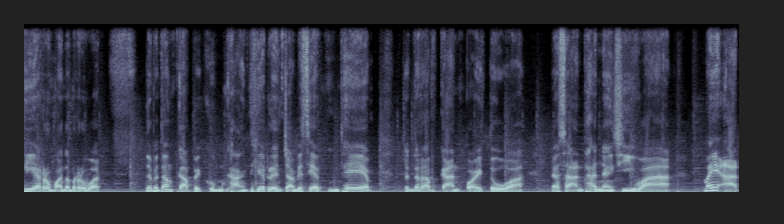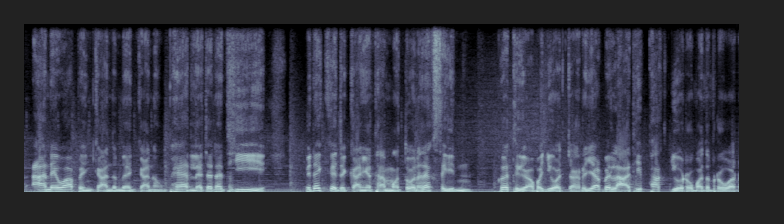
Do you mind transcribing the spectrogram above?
ที่โรงพยาบาลตำรวจโดยไม่ต้องกลับไปคุมขังที่เรือนจำพิเศษกรุงเทพจนได้รับการปล่อยตัว และศาลท่านยังชี้ว่า ไม่อาจอ้างได้ว่าเป็นการดำเนินการของแพทย์และเจ้าหน้าที่ไม่ได้เกิดจากการกระทำของตัวนายทักษิณเพื่อถือเอาประโยชน์จากระยะเวลาที่พักอยู่โรงพยาบาลตำรวจ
